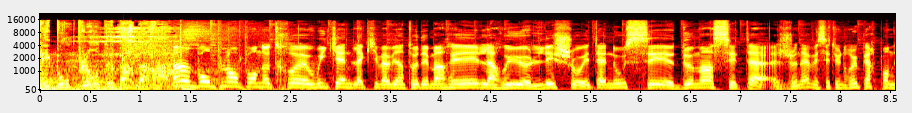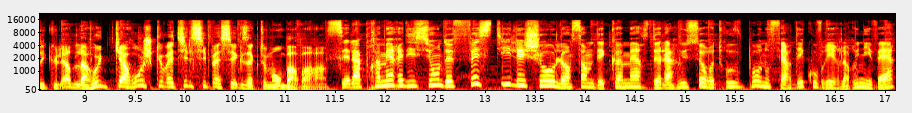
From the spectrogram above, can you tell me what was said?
Les bons plans de Barbara. Un bon plan pour notre week-end là qui va bientôt démarrer. La rue Les Chaux est à nous. C'est demain, c'est à Genève et c'est une rue perpendiculaire de la rue de Carouge. Que va-t-il s'y passer exactement, Barbara? C'est la première édition de Festi les Chaux. L'ensemble des commerces de la rue se retrouvent pour nous faire découvrir leur univers.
